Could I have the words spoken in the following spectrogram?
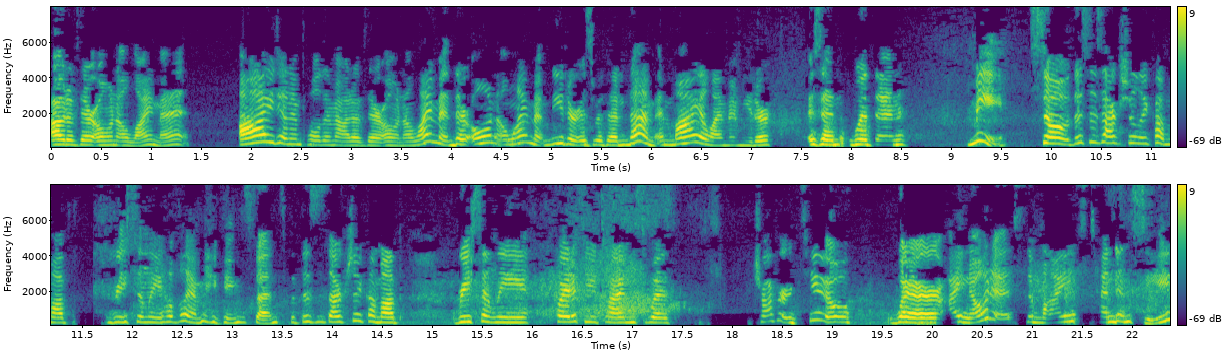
out of their own alignment, I didn't pull them out of their own alignment. Their own alignment meter is within them, and my alignment meter is in within me. So this has actually come up recently. Hopefully, I'm making sense, but this has actually come up recently quite a few times with Trevor too, where I noticed the mind's tendency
